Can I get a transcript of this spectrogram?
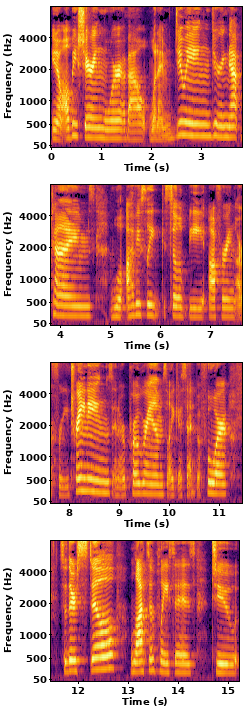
you know i'll be sharing more about what i'm doing during nap times. We'll obviously still be offering our free trainings and our programs like i said before. So there's still lots of places to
